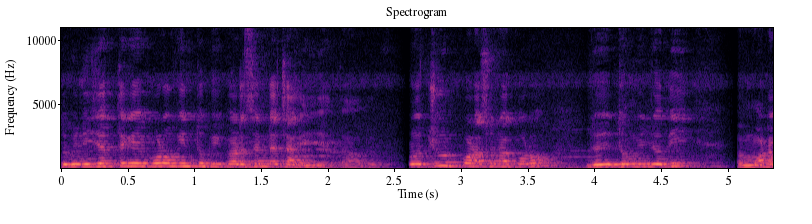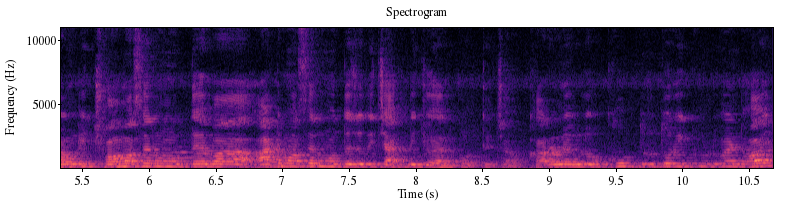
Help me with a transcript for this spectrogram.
তুমি নিজের থেকেই পড়ো, কিন্তু প্রিপারেশনটা চালিয়ে যেতে হবে। প্রচুর পড়াশোনা করো। যদি তুমি যদি মোটামুটি ছ মাসের মধ্যে বা আট মাসের মধ্যে যদি চাকরি জয়েন করতে চাও, কারণ এগুলো খুব দ্রুত রিক্রুটমেন্ট হয়।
